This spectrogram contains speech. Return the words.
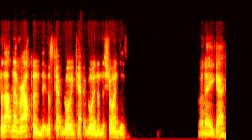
But that never happened. It just kept going, kept going, and the show ended. Well, there you go.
